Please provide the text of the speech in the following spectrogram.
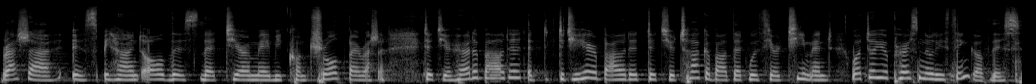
Russia is behind all this, that you're maybe controlled by Russia? Did you heard about it? Did you hear about it? Did you talk about that with your team? And what do you personally think of this?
